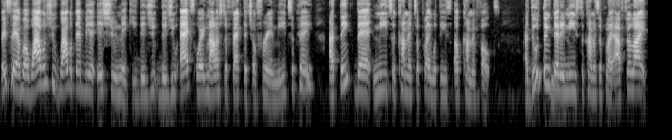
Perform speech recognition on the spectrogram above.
They said, but why would you why would that be an issue, Nikki? Did you did you ask or acknowledge the fact that your friend needs to pay? I think that needs to come into play with these upcoming folks. I do think that it needs to come into play. I feel like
